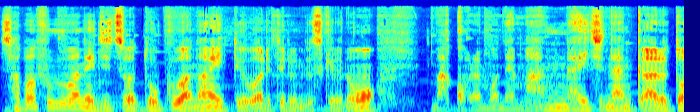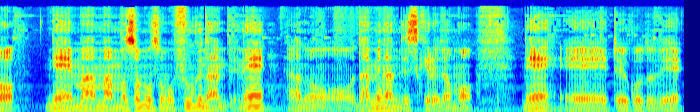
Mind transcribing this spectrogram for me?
サバフグはね実は毒はないと言われてるんですけれどもまあこれもね万が一なんかあるとねまあまあまあそもそもフグなんでねあのダメなんですけれどもねえー、ということで、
